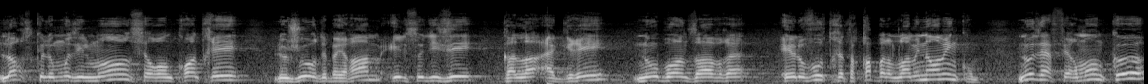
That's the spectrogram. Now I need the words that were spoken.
lorsque le musulman se rencontrait le jour de Bayram, il se disait qu'Allah agrée nos bonnes œuvres et le vôtre. Nous affirmons que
